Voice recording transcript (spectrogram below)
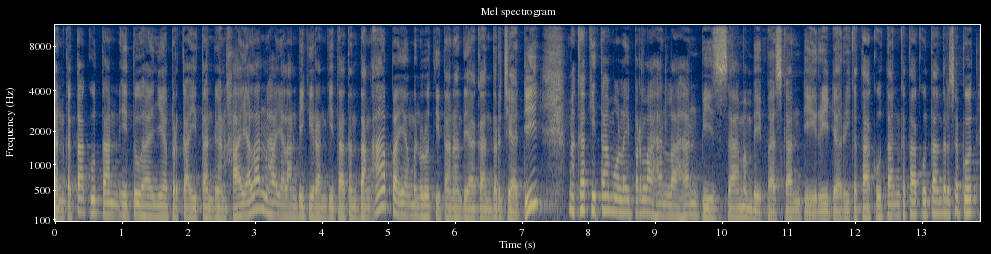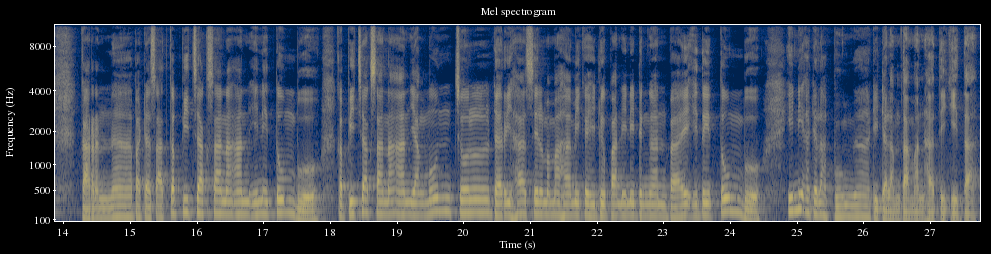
dan ketakutan itu hanya berkaitan dengan khayalan-khayalan pikiran kita tentang apa yang menurut kita nanti akan terjadi, maka kita mulai perlahan-lahan bisa membebaskan diri dari ketakutan-ketakutan tersebut karena pada saat kebijaksanaan ini tumbuh, kebijaksanaan yang muncul dari hasil memahami kehidupan ini dengan baik itu tumbuh. Ini adalah bunga di dalam taman hati kita.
